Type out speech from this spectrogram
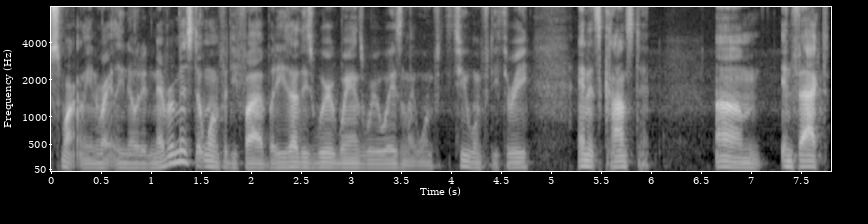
smartly and rightly noted never missed at 155, but he's had these weird weigh-ins where he weighs in like 152, 153, and it's constant. Um, in fact,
